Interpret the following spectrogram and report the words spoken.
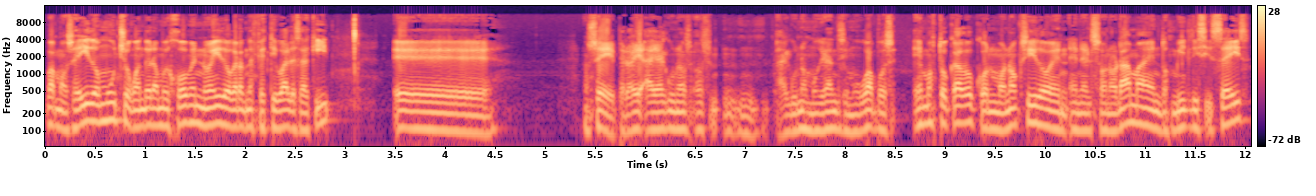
Vamos, he ido mucho cuando era muy joven, no he ido a grandes festivales aquí. Eh, no sé, pero hay, hay algunos, os- mm, algunos muy grandes y muy guapos. Hemos tocado con Monóxido en, en el Sonorama en 2016,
